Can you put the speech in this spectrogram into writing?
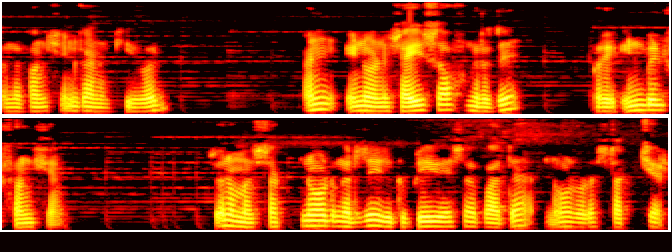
அந்த ஃபங்க்ஷனுக்கான கீவேர்ட் அண்ட் இன்னொன்று சைஸ் ஆஃப்ங்கிறது ஒரு இன்பில்ட் ஃபங்க்ஷன் ஸோ நம்ம ஸ்ட்ரக் நோடுங்கிறது இதுக்கு ப்ரீவியஸாக பார்த்த நோடோட ஸ்ட்ரக்சர்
